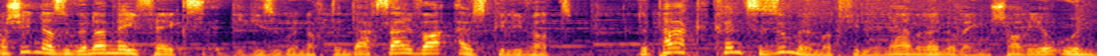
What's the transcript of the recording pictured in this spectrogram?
verschiedener sogenner Mayfacks, die gi sogar nach den Dach selber ausgeliefert. De Park könnt ze summe mat vielen anderen oder eng Charier un.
